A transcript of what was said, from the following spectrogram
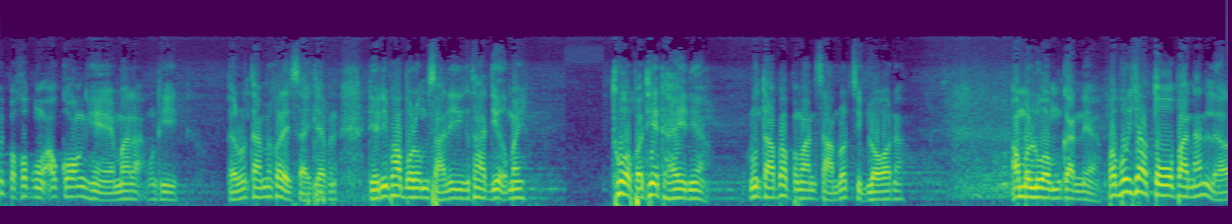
ยประคบผมเอากองแห่มาละบางที แต่หลวงตาไม่ค่อยได้ใส่ใจมันเดี๋ยวนี้พระบรมสารีริกธาตุเยอะไหมทั่วประเทศไทยเนี่ยหลวงตาว่าประมาณสามรถสิบล้อนะเอามารวมกันเนี่ย พระพุทธเจ้าโตปานนั้นเหรอ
